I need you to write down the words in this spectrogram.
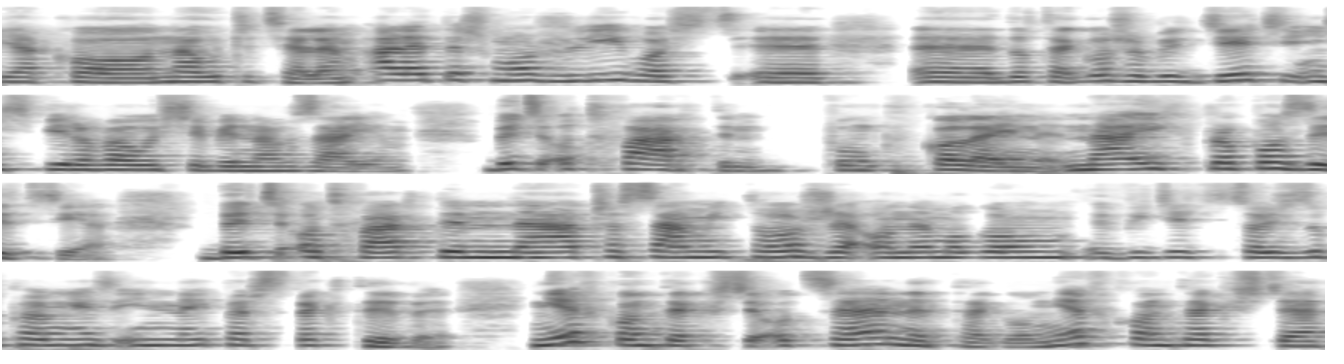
jako nauczycielem, ale też możliwość e, e, do tego, żeby dzieci inspirowały siebie nawzajem. Być otwartym, punkt kolejny, na ich propozycje, być otwartym na czasami to, że one mogą widzieć coś zupełnie z innej perspektywy. Nie w kontekście oceny tego, nie w kontekście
